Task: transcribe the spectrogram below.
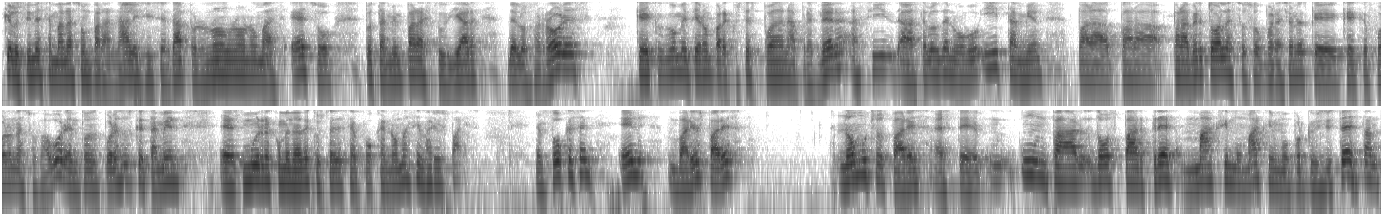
que los fines de semana son para análisis, ¿verdad? Pero no, no, no más eso, pero también para estudiar de los errores que cometieron para que ustedes puedan aprender así a hacerlos de nuevo y también para, para, para ver todas las operaciones que, que, fueron a su favor. Entonces, por eso es que también es muy recomendable que ustedes se enfoquen no más en varios pares. Enfóquense en varios pares no muchos pares, este, un par, dos par, tres, máximo, máximo, porque si ustedes están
